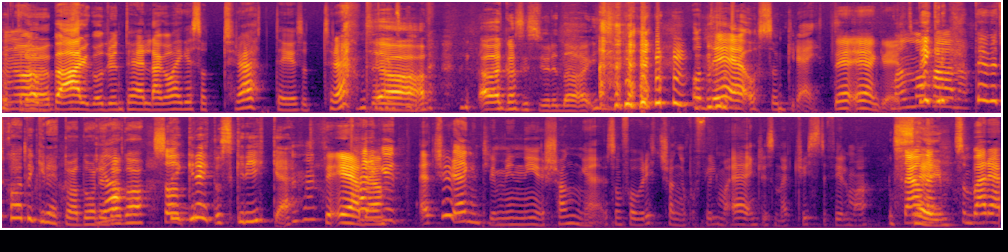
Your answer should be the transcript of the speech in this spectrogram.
og har jeg har bare gått rundt hele dagen, og jeg er så trøtt, jeg er så trøtt. Ja, jeg er ganske sur i dag. Og det er også greit. Det er greit. Man må Det er, greit. det, vet du hva, det er greit å ha dårlige Ja, dager. så- Det er greit å skrike. Det er det. Jeg tror egentlig min nye sjanger, som favorittsjanger på filmer, er egentlig sånne triste filmer. Er Same. Som bare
